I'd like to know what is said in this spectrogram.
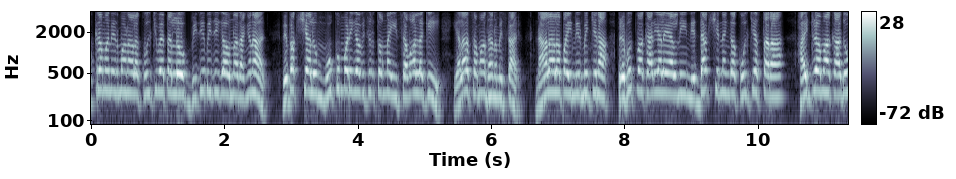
అక్రమ నిర్మాణాల కూల్చివేతల్లో బిజీ బిజీగా ఉన్న రంగనాథ్ విపక్షాలు మూకుమ్మడిగా విసురుతున్న ఈ సవాళ్ళకి ఎలా సమాధానమిస్తారు? నాలాలపై నిర్మించిన ప్రభుత్వ కార్యాలయాల్ని నిర్దాక్షిణ్యంగా కూల్చేస్తారా? హైడ్రామా కాదు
